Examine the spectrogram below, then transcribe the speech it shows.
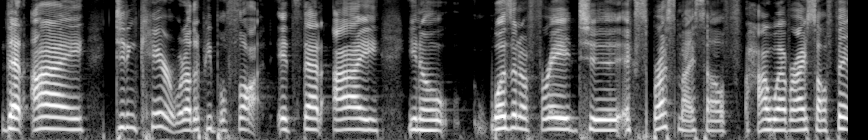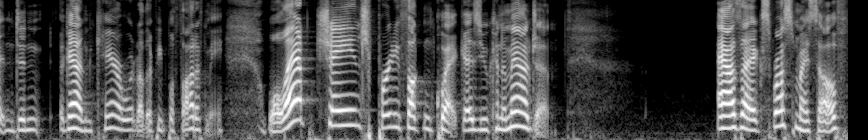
that I didn't care what other people thought. It's that I, you know, wasn't afraid to express myself however I saw fit and didn't, again, care what other people thought of me. Well, that changed pretty fucking quick, as you can imagine. As I expressed myself,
